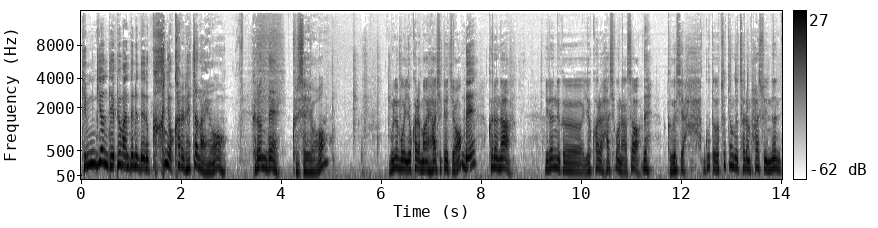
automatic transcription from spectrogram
김기현 대표 만드는데도 큰 역할을 했잖아요. 그런데 글쎄요. 물론 뭐 역할을 많이 하셨겠죠. 네, 그러나 이런 그 역할을 하시고 나서 네, 그것이 아무것도 없었던 것처럼 할 수 있는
